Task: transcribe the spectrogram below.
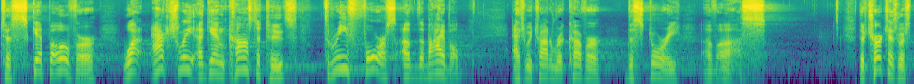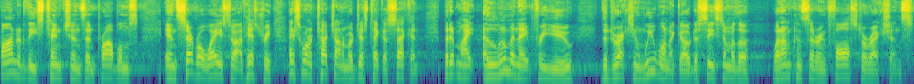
to skip over what actually, again, constitutes three fourths of the Bible as we try to recover the story of us. The church has responded to these tensions and problems in several ways throughout history. I just want to touch on them or just take a second, but it might illuminate for you the direction we want to go to see some of the what I'm considering false directions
